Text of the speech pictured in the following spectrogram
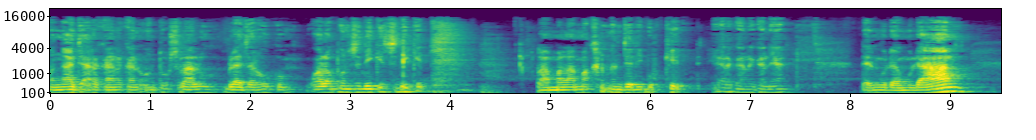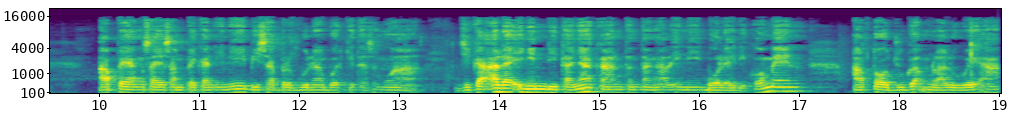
mengajak rekan-rekan untuk selalu belajar hukum, walaupun sedikit-sedikit. Lama-lama kan menjadi bukit, ya rekan-rekan ya. Dan mudah-mudahan apa yang saya sampaikan ini bisa berguna buat kita semua. Jika ada ingin ditanyakan tentang hal ini boleh di komen atau juga melalui WA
